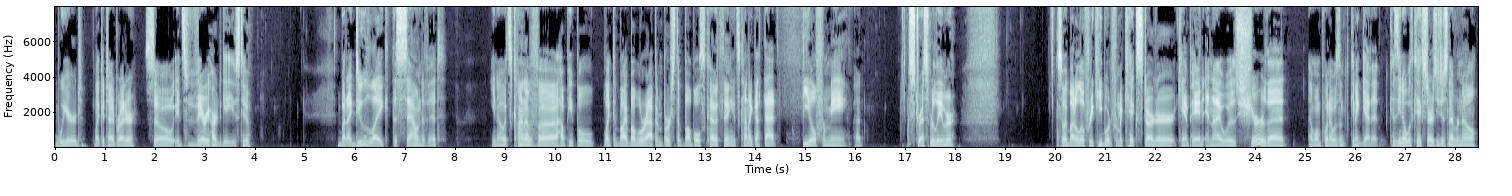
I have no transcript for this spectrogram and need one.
weird like a typewriter. So it's very hard to get used to. But I do like the sound of it. You know, it's kind of uh, how people like to buy bubble wrap and burst the bubbles kind of thing. It's kind of got that feel for me, that stress reliever. So I bought a Lofree keyboard from a Kickstarter campaign, and I was sure that at one point I wasn't gonna get it because you know with Kickstarters you just never know.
